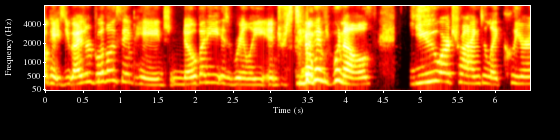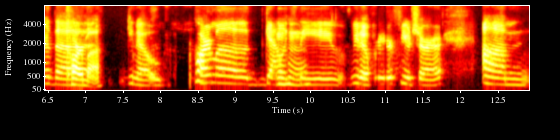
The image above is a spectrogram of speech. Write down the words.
Okay, so you guys are both on the same page. Nobody is really interested nope. in anyone else. You are trying to like clear the karma, you know, karma galaxy, mm-hmm. you know, for your future. Um,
